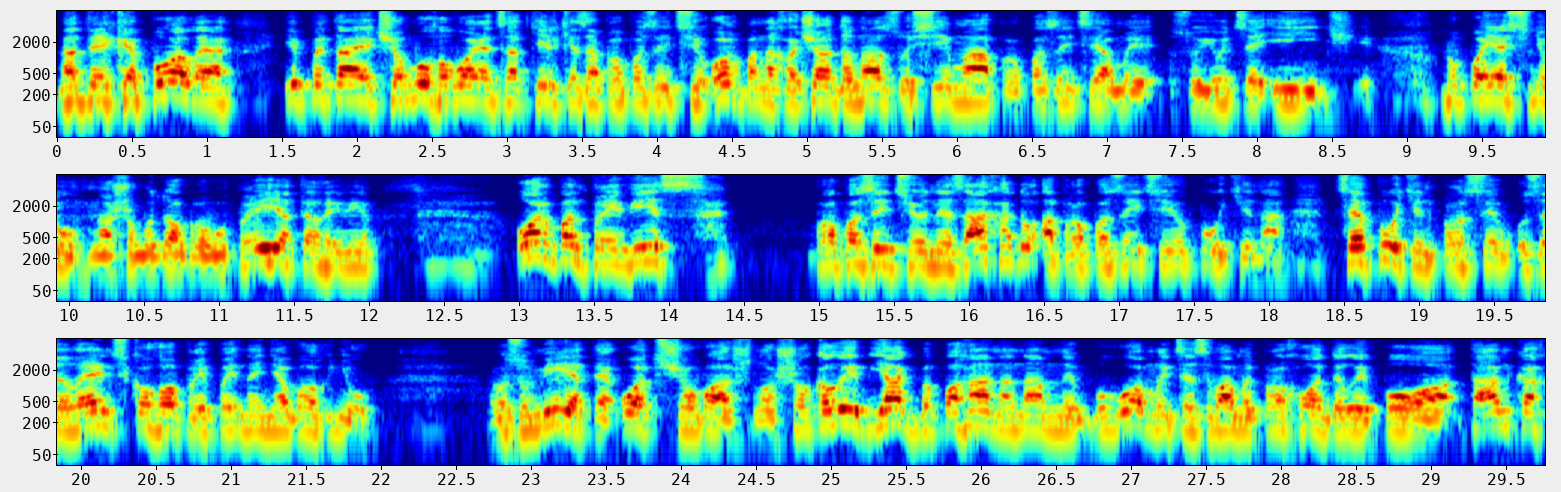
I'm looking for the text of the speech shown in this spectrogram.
на дике поле і питає, чому говорять за, тільки за пропозицію Орбана, хоча до нас з усіма пропозиціями суються і інші. Ну, поясню нашому доброму приятелеві. Орбан привіз пропозицію не Заходу, а пропозицію Путіна. Це Путін просив у Зеленського припинення вогню. Розумієте, от що важливо, що коли б як би погано нам не було, ми це з вами проходили по танках,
